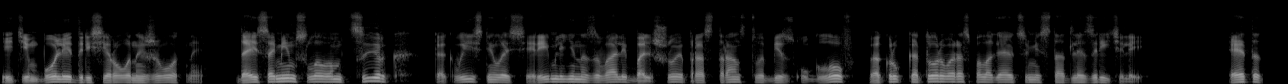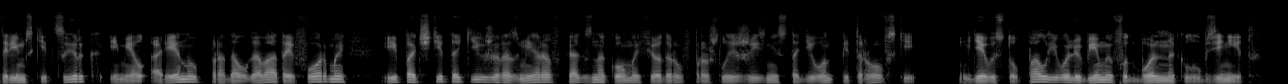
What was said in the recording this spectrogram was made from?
и тем более дрессированные животные. Да и самим словом «цирк», как выяснилось, римляне называли большое пространство без углов, вокруг которого располагаются места для зрителей. Этот римский цирк имел арену продолговатой формы и почти таких же размеров, как знакомый Федору в прошлой жизни стадион Петровский, где выступал его любимый футбольный клуб Зенит.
